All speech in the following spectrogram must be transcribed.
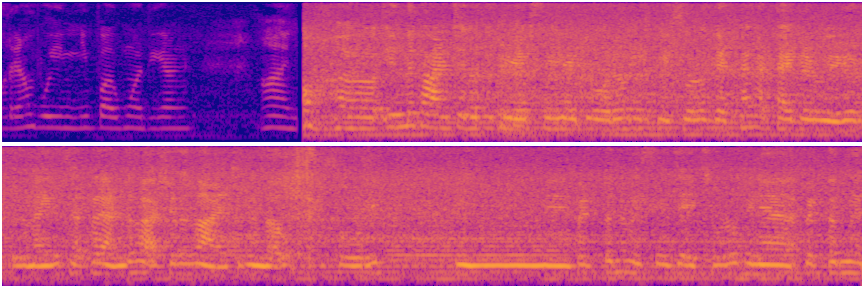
പറയാൻ പോയി? ഇനിയിപ്പോ അത് മതിയാണ്. ആ ആഹ് ഇന്ന് കാണിച്ചതൊക്കെ ക്ലിയർ സെയിലായിട്ട് ഓരോരോ പീസുകളും ഘട്ടം ഘട്ടമായിട്ടാണ് വീഡിയോ എടുത്തിരുന്നു അതിന് ചിലപ്പോൾ രണ്ട് പ്രാവശ്യമൊക്കെ കാണിച്ചിട്ടുണ്ടാവും. സോറി പിന്നെ പെട്ടെന്ന് മെസ്സേജ് അയച്ചോളൂ. പിന്നെ പെട്ടെന്ന്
